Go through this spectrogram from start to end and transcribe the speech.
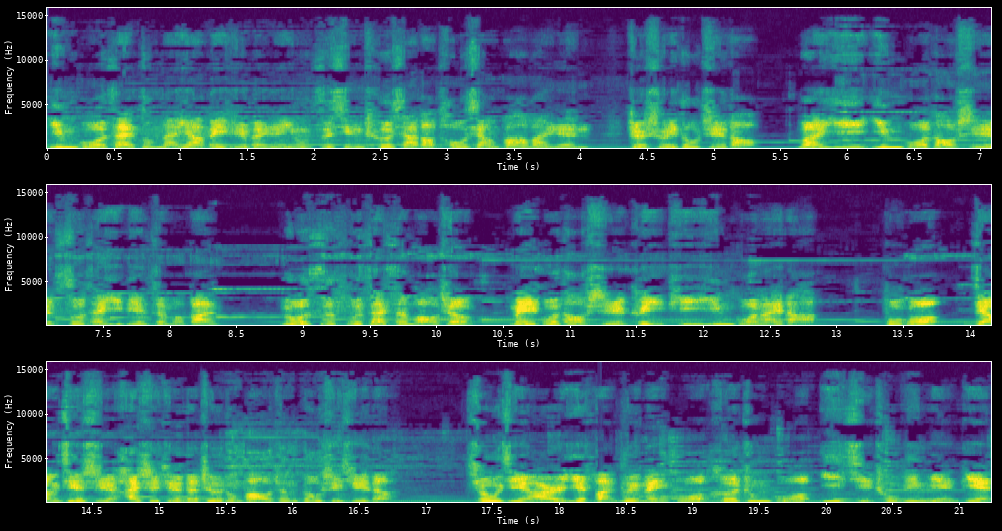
英国在东南亚被日本人用自行车吓到投降八万人，这谁都知道。万一英国到时缩在一边怎么办？罗斯福再三保证，美国到时可以替英国来打。不过，蒋介石还是觉得这种保证都是虚的。丘吉尔也反对美国和中国一起出兵缅甸，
